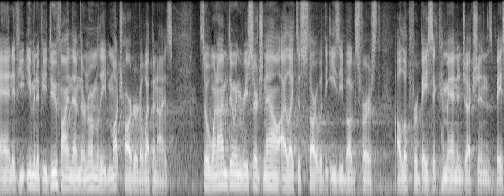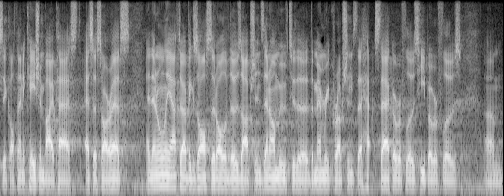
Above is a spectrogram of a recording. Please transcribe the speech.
and if you, even if you do find them, they're normally much harder to weaponize. So when I'm doing research now, I like to start with the easy bugs first. I'll look for basic command injections, basic authentication bypass, SSRFs, and then only after I've exhausted all of those options, then I'll move to the, the memory corruptions, the stack overflows, heap overflows. Um,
